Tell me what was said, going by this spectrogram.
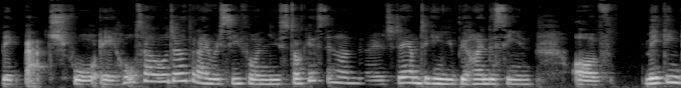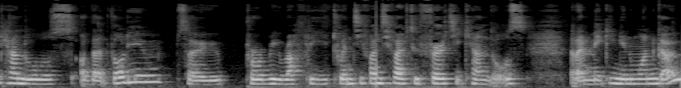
big batch for a wholesale order that i received for a new stockist. In london so today i'm taking you behind the scene of making candles of that volume. So probably roughly 25 25 to 30 candles that I'm making in one go,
